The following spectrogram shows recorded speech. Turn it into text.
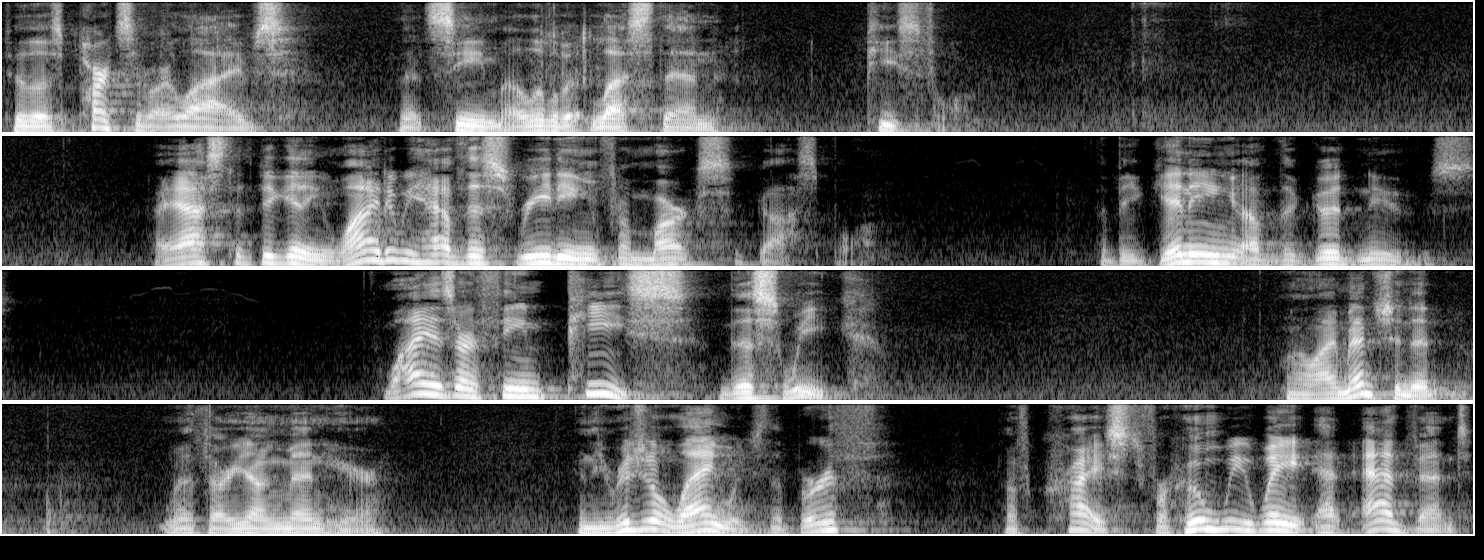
to those parts of our lives that seem a little bit less than peaceful. I asked at the beginning, why do we have this reading from Mark's gospel? The beginning of the good news. Why is our theme peace this week? Well, I mentioned it with our young men here. In the original language, the birth of Christ, for whom we wait at Advent,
